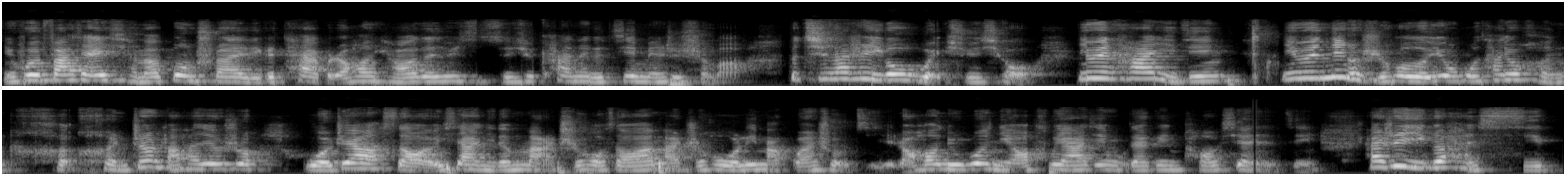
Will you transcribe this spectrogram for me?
你会发现，哎，前面蹦出来一个 tab，然后你还要再去仔细去看那个界面是什么。那其实它是一个伪需求，因为它已经，因为那个时候的用户他就很很很正常，他就说我这样扫一下你的码之后，扫完码之后我立马关手机，然后如果你要付押金，我再给你掏现金。它是一个很习，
